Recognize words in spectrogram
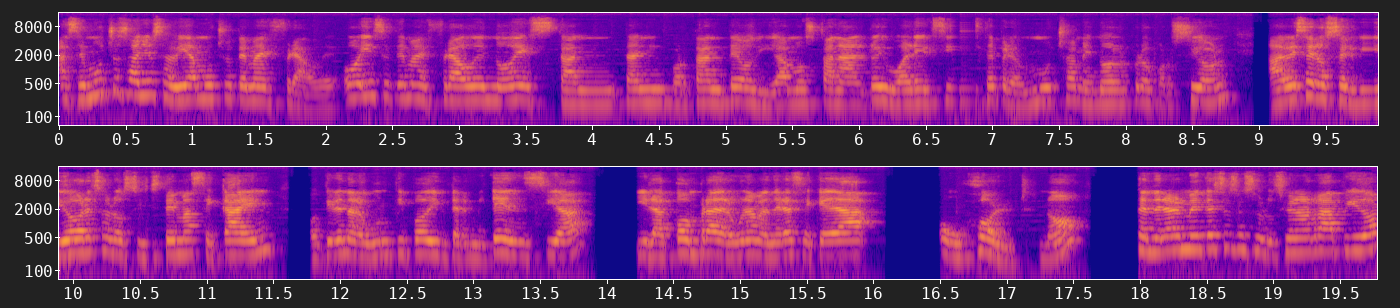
hace muchos años había mucho tema de fraude. Hoy ese tema de fraude no es tan, tan importante o digamos tan alto, igual existe, pero en mucha menor proporción. A veces los servidores o los sistemas se caen o tienen algún tipo de intermitencia y la compra de alguna manera se queda on hold, ¿no? Generalmente eso se soluciona rápido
